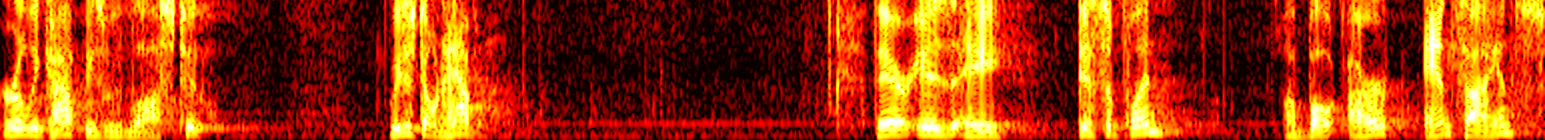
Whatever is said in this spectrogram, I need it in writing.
early copies we've lost too. We just don't have them. There is a discipline of both art and science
